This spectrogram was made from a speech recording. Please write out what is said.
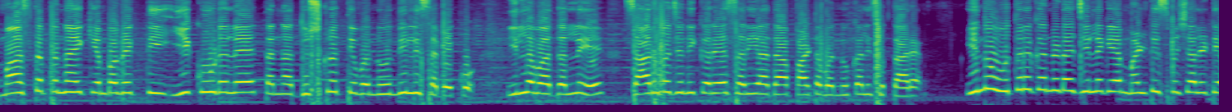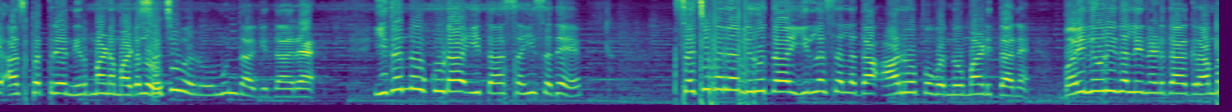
ಮಾಸ್ತಪ್ಪ ನಾಯ್ಕ್ ಎಂಬ ವ್ಯಕ್ತಿ ಈ ಕೂಡಲೇ ತನ್ನ ದುಷ್ಕೃತ್ಯವನ್ನು ನಿಲ್ಲಿಸಬೇಕು. ಇಲ್ಲವಾದಲ್ಲಿ ಸಾರ್ವಜನಿಕರೇ ಸರಿಯಾದ ಪಾಠವನ್ನು ಕಲಿಸುತ್ತಾರೆ. ಇನ್ನು ಉತ್ತರ ಕನ್ನಡ ಜಿಲ್ಲೆಗೆ ಮಲ್ಟಿ ಸ್ಪೆಷಾಲಿಟಿ ಆಸ್ಪತ್ರೆ ನಿರ್ಮಾಣ ಮಾಡಲು ಸಚಿವರು ಮುಂದಾಗಿದ್ದಾರೆ. ಇದನ್ನು ಕೂಡ ಈತ ಸಹಿಸದೆ ಸಚಿವರ ವಿರುದ್ಧ ಇಲ್ಲಸಲ್ಲದ ಆರೋಪವನ್ನು ಮಾಡಿದ್ದಾನೆ. ಬೈಲೂರಿನಲ್ಲಿ ನಡೆದ ಗ್ರಾಮ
